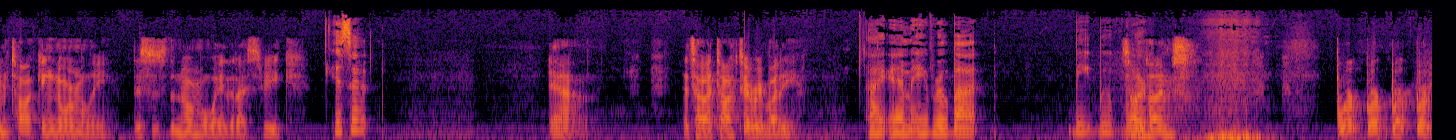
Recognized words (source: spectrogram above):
am talking normally. This is the normal way that I speak. Is it? Yeah. It's how I talk to everybody. I am a robot. Beep boop blorp. Sometimes. blurp, blurp, blurp, blurp.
